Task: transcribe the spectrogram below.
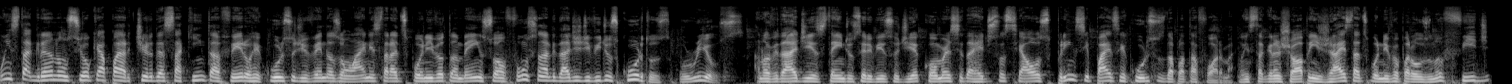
O Instagram anunciou que a partir dessa quinta-feira o recurso de vendas online estará disponível também em sua funcionalidade de vídeos curtos, o Reels. A novidade estende o serviço de e-commerce da rede social aos principais recursos da plataforma. O Instagram Shopping já está disponível para uso no feed,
